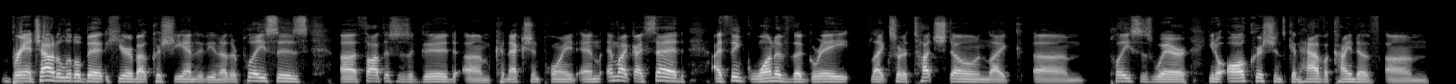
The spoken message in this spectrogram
branch out a little bit, hear about Christianity in other places. Uh, thought this was a good um, connection point, and and like I said, I think one of the great like sort of touchstone like um, places where you know all Christians can have a kind of um,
